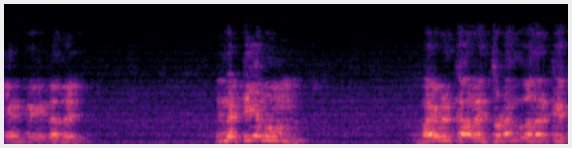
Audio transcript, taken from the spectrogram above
இயங்குகின்றது. இந்த டிஎம்எம் பைபிள் காலேஜ் தொடங்குவதற்கு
